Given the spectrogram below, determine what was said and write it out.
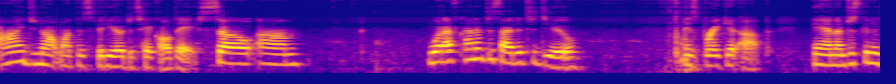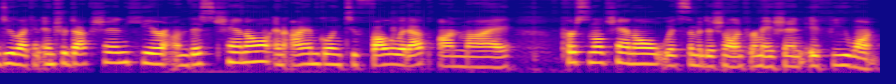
I do not want this video to take all day. So, um, what I've kind of decided to do is break it up. And I'm just going to do like an introduction here on this channel, and I am going to follow it up on my personal channel with some additional information if you want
